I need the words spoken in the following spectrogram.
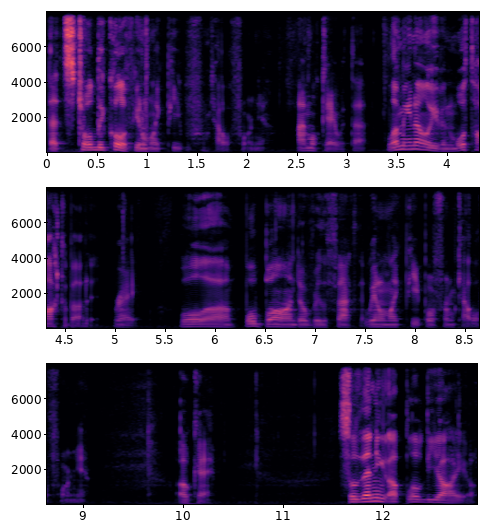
that's totally cool if you don't like people from California. I'm okay with that. Let me know even. We'll talk about it, right? We'll uh, we'll bond over the fact that we don't like people from California. Okay. So then you upload the audio,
